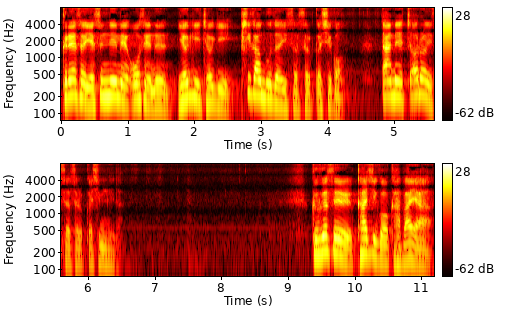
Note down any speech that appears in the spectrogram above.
그래서 예수님의 옷에는 여기저기 피가 묻어 있었을 것이고 땀에 쩔어 있었을 것입니다. 그것을 가지고 가봐야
